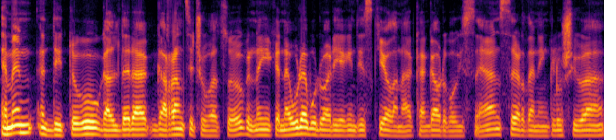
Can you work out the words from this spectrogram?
Hemen ditugu galdera garrantzitsu batzuk, nik neure buruari egin dizkio danak gaur goizean, zer den inklusioa.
